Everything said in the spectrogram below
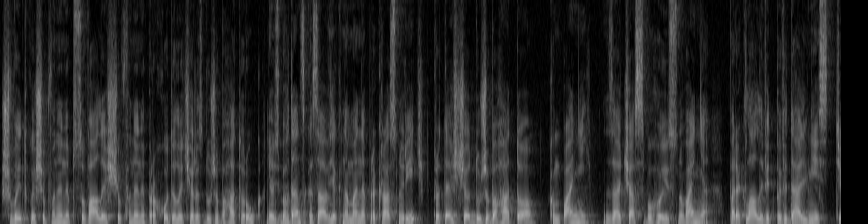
швидко, щоб вони не псували, щоб вони не проходили через дуже багато рук. І ось Богдан сказав, як на мене, прекрасну річ про те, що дуже багато компаній за час свого існування переклали відповідальність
